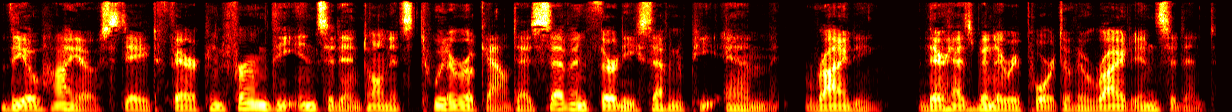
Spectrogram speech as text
The Ohio State Fair confirmed the incident on its Twitter account at 7.37 p.m., writing, There has been a report of a riot incident.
